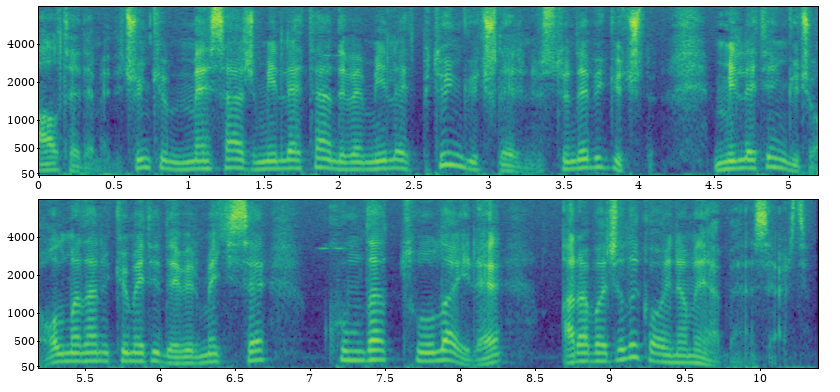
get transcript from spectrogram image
alt edemedi. Çünkü mesaj millettendi ve millet bütün güçlerin üstünde bir güçtü. Milletin gücü olmadan hükümeti devirmek ise kumda tuğla ile arabacılık oynamaya benzerdi.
